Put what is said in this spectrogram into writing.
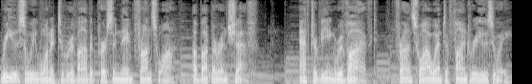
Ryusui wanted to revive a person named Francois, a butler and chef. After being revived, Francois went to find Ryusui.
